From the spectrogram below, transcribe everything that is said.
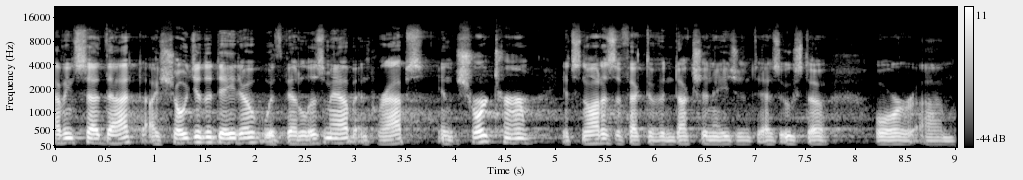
Having said that, I showed you the data with vedolizumab, and perhaps in the short term, it's not as effective induction agent as USTA or um,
